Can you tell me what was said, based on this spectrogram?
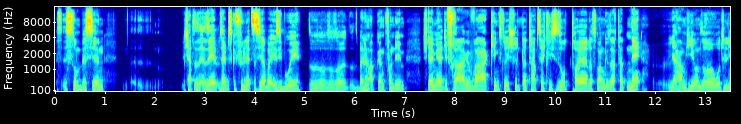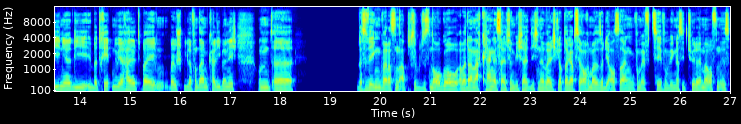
es ist so ein bisschen, ich hatte sel selbes Gefühl letztes Jahr bei Ezibue, so, so, so, so bei dem Ja. Abgang von dem. Stell mir halt die Frage, war Kingsley Schindler tatsächlich so teuer, dass man gesagt hat, nee, wir haben hier unsere rote Linie, die übertreten wir halt bei, beim Spieler von deinem Kaliber nicht und äh, Deswegen war das ein absolutes No-Go, aber danach klang es halt für mich halt nicht, ne? Weil ich glaube, da gab es ja auch immer so die Aussagen vom FC, von wegen, dass die Tür da immer offen ist.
